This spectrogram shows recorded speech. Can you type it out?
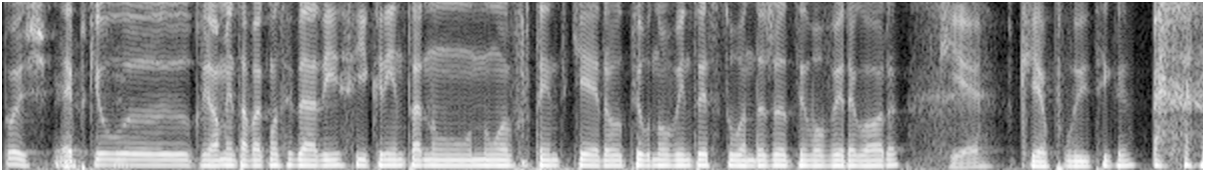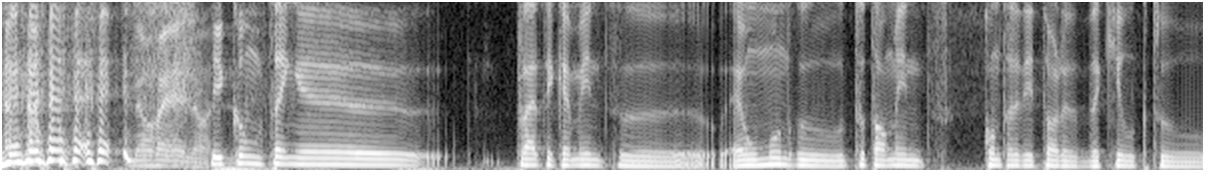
Pois, É, é porque eu uh, realmente estava a considerar isso e queria entrar num, numa vertente que era o teu novo interesse que tu andas a desenvolver agora, Que é? que é a política. Não é, não. E como tem uh, praticamente uh, é um mundo totalmente contraditório daquilo que tu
